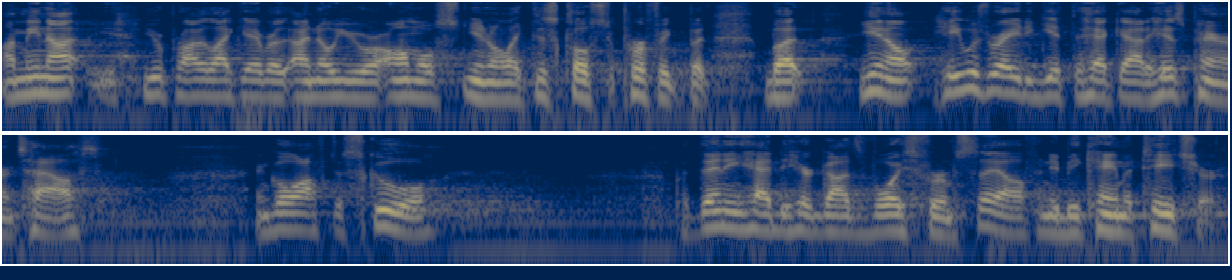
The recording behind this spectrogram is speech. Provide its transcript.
I mean, I, you're probably like every, I know you were almost, you know, like this close to perfect, but, but, you know, he was ready to get the heck out of his parents' house and go off to school. But then he had to hear God's voice for himself and he became a teacher.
